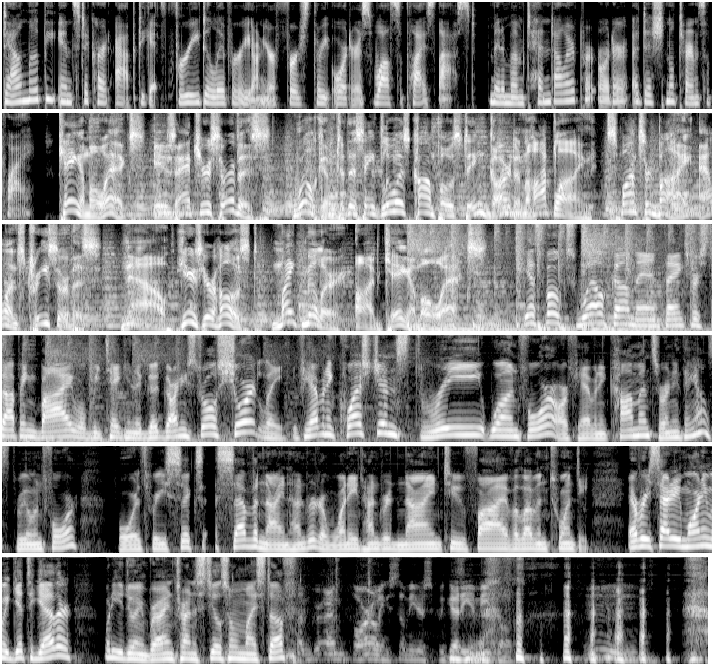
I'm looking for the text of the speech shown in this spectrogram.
Download the Instacart app to get free delivery on your first three orders while supplies last. Minimum $10 per order, additional term supply. KMOX is at your service. Welcome to the St. Louis Composting Garden Hotline, sponsored by Allen's Tree Service. Now, here's your host, Mike Miller on KMOX. Yes, folks, welcome and thanks for stopping by. We'll be taking the Good Gardening Stroll shortly. If you have any questions, 314, or if you have any comments or anything else, 314- 436 7900 or 1 800 925 1120. Every Saturday morning we get together. What are you doing, Brian? Trying to steal some of my stuff? I'm, I'm borrowing some of your spaghetti and meatballs. mm.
